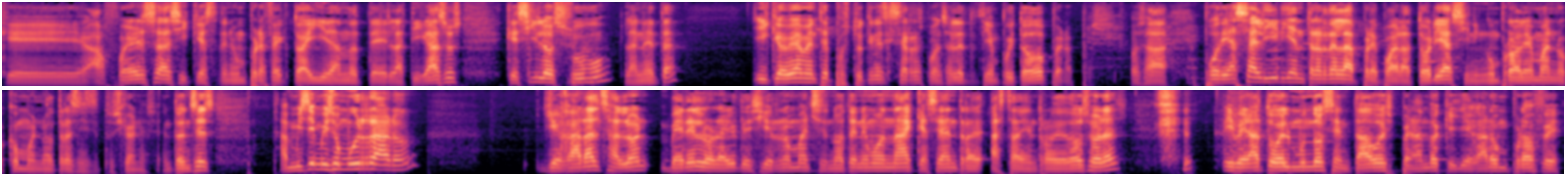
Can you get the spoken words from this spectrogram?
que a fuerzas y que vas a tener un prefecto ahí dándote latigazos, que sí los subo, la neta. Y que obviamente, pues tú tienes que ser responsable de tu tiempo y todo, pero pues, o sea, podías salir y entrar de la preparatoria sin ningún problema, no como en otras instituciones. Entonces, a mí se me hizo muy raro llegar al salón, ver el horario y decir, no manches, no tenemos nada que hacer hasta dentro de dos horas. Y ver a todo el mundo sentado esperando a que llegara un profe.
